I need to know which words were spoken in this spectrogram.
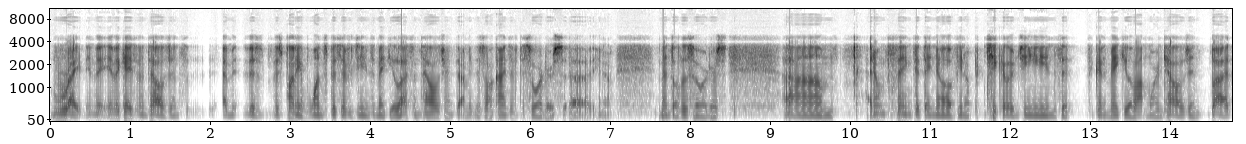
Right. In the in the case of intelligence, I mean, there's there's plenty of one specific genes that make you less intelligent. I mean, there's all kinds of disorders, uh, you know, mental disorders. Um, I don't think that they know of you know particular genes that are going to make you a lot more intelligent, but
